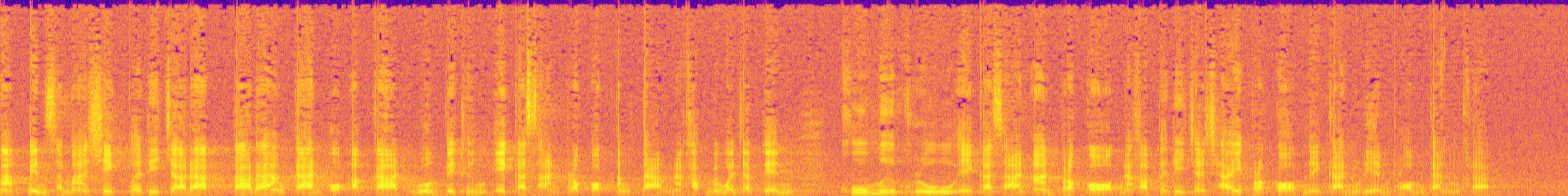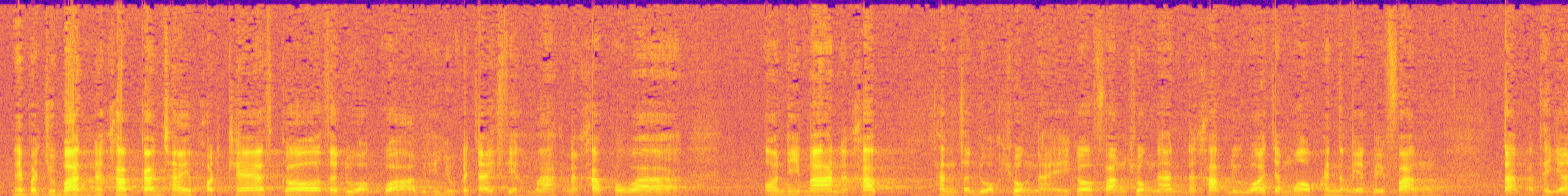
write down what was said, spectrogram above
มัครเป็นสมาชิกเพื่อที่จะรับตารางการออกอากาศรวมไปถึงเอกสารประกอบต่างๆนะครับไม่ว่าจะเป็นคู่มือครูเอกสารอ่านประกอบนะครับเพื่อที่จะใช้ประกอบในการเรียนพร้อมกันครับ ในปัจจุบันนะครับการใช้พอดแคสต์ก็สะดวกกว่าวิทยุกระจายเสียงมากนะครับ เพราะว่า on demand นะครับท่านสะดวกช่วงไหนก็ฟังช่วงนั้นนะครับ หรือว่าจะมอบให้นักเรียนไปฟังตามอัธยา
